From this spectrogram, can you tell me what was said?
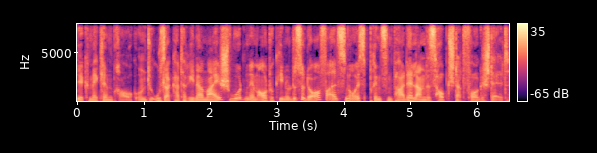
Dirk Mecklenbrauch und Usa Katharina Maisch wurden im Autokino Düsseldorf als neues Prinzenpaar der Landeshauptstadt vorgestellt.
